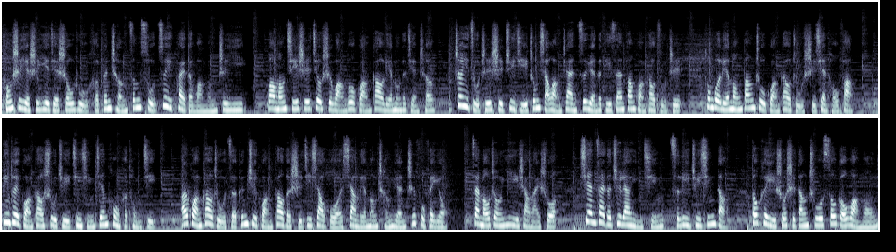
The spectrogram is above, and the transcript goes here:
同时也是业界收入和分成增速最快的网盟之一。网盟其实就是网络广告联盟的简称。这一组织是聚集中小网站资源的第三方广告组织，通过联盟帮助广告主实现投放，并对广告数据进行监控和统计，而广告主则根据广告的实际效果向联盟成员支付费用。在某种意义上来说，现在的巨量引擎、磁力巨星等都可以说是当初搜狗网盟、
